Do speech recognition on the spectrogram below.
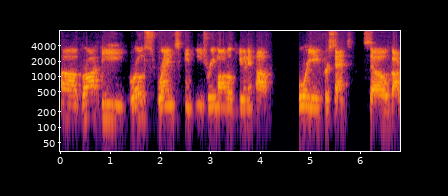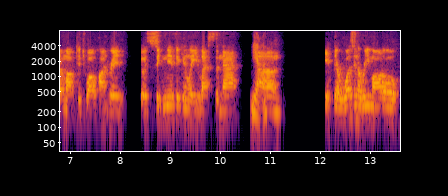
uh, brought the gross rent in each remodeled unit up 48%. So got them up to 1200 It was significantly less than that. Yeah. Um, if there wasn't a remodel,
